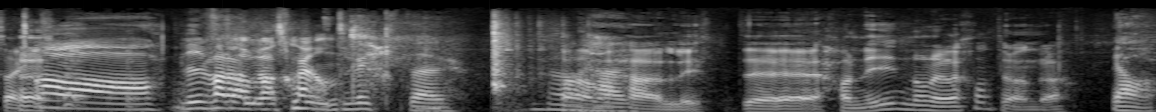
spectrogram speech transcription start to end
Ja. Ja, vi var alla motvikter. Fan vad härligt. Eh, har ni någon relation till varandra? Ja.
